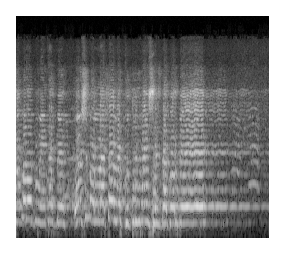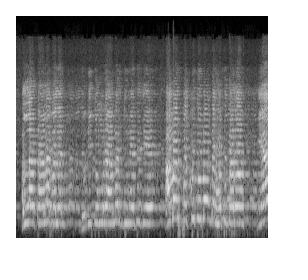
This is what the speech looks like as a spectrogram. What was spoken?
সকালে ঘুমিয়ে থাকবে ওই সময় আল্লাহ তাআলার কুদরত ভাই সেজদা করবে আল্লাহ তাআলা বলেন যদি তোমরা আমার দুনিয়াতে যে আমার প্রকৃতি বান্দার হতে পারো ইয়া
